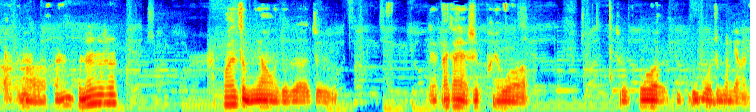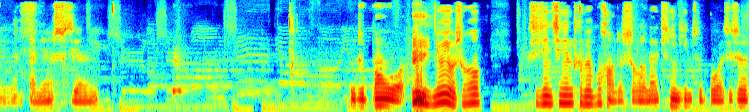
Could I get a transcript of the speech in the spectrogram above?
啊，那反正反正就是，不管怎么样，我觉得就，大家也是陪我，就陪我度过这么两年两年时间，就是帮我，因为有时候。心情心情特别不好的时候来听一听直播，其实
